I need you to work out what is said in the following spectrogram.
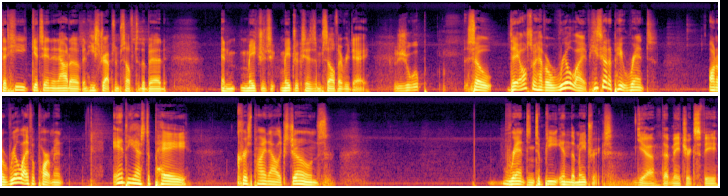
that he gets in and out of and he straps himself to the bed and matrix matrixes himself every day Zoop. so they also have a real life he's got to pay rent on a real life apartment and he has to pay chris pine alex jones rent to be in the matrix Yeah, that Matrix fee.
